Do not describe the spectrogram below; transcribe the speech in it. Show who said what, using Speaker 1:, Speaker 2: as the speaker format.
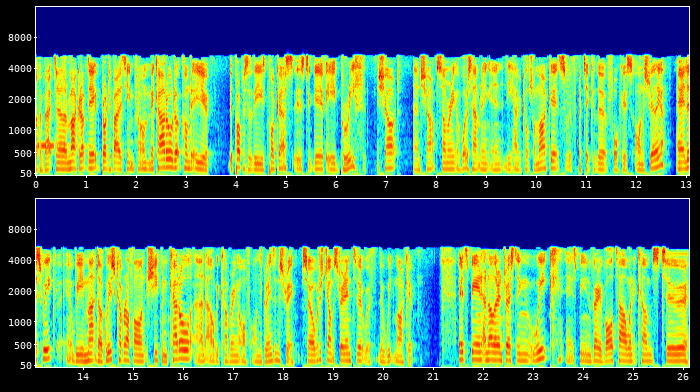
Speaker 1: Welcome back to another market update brought to you by the team from Mecardo.com.au. The purpose of these podcasts is to give a brief, short, and sharp summary of what is happening in the agricultural markets with a particular focus on Australia. Uh, this week it will be Matt Dalgleish covering off on sheep and cattle, and I'll be covering off on the grains industry. So we'll just jump straight into it with the wheat market. It's been another interesting week. It's been very volatile when it comes to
